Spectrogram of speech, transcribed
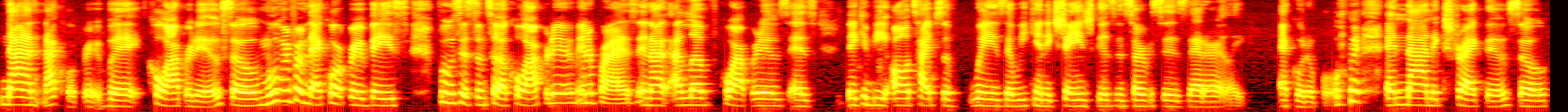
non not corporate but cooperative so moving from that corporate based food system to a cooperative enterprise and I, I, love cooperatives as they can be all types of ways that we can exchange goods and services that are like equitable and non-extractive so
